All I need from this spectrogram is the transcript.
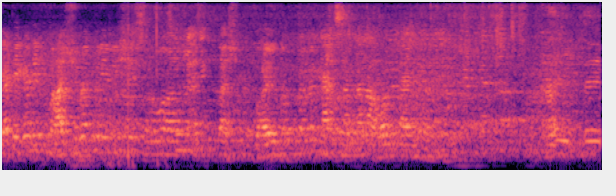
या ठिकाणी महाशिवरात्रीविषयी सर्व काय सांगायला आव्हान काय आणि ते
